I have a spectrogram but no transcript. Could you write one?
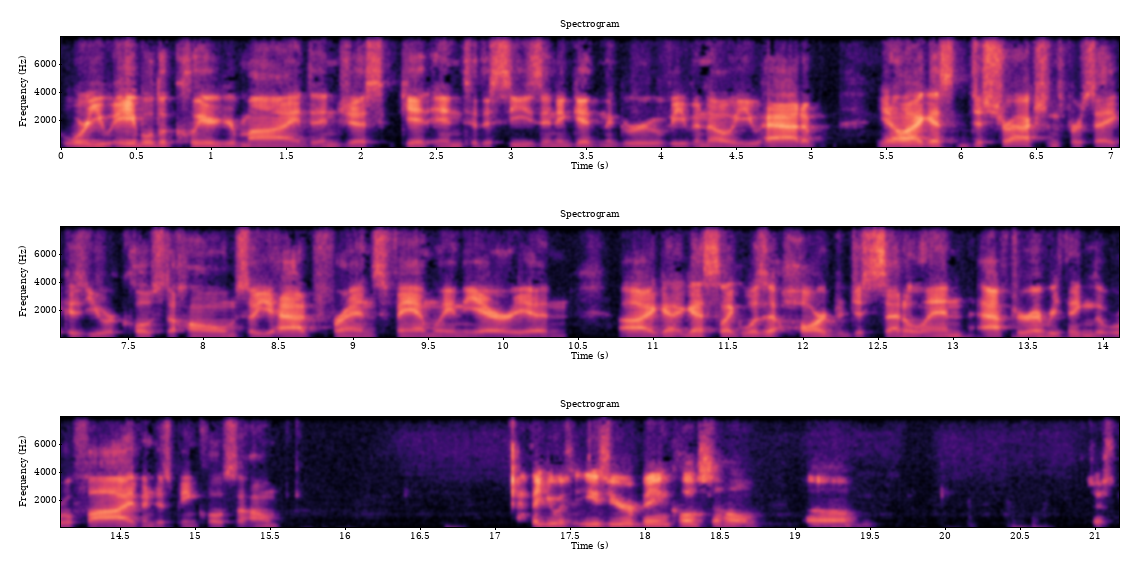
were you able to clear your mind and just get into the season and get in the groove, even though you had a, you know, I guess distractions per se because you were close to home, so you had friends, family in the area, and uh, I guess like was it hard to just settle in after everything, the Rule Five, and just being close to home? I think it was easier being close to home. Um, just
